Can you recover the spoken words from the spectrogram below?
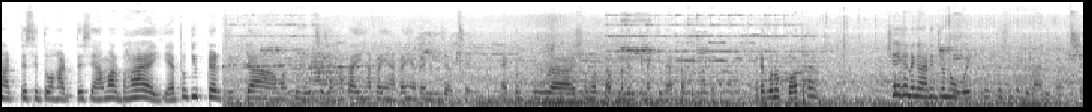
হাঁটতেছি তো, হাঁটতেছি। আমার ভাই এত কিপটার কিপটা আমাকে বলছে যে হাঁটাই হাঁটাই হাঁটাই হাঁটাই নিয়ে যাচ্ছে। একদম পুরা শহরটা আপনাদেরকে নাকি দেখাতে হবে। এটা কোনো কথা? সে এখানে গাড়ির জন্য ওয়েট করতেছে কিন্তু গাড়ি পাচ্ছে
